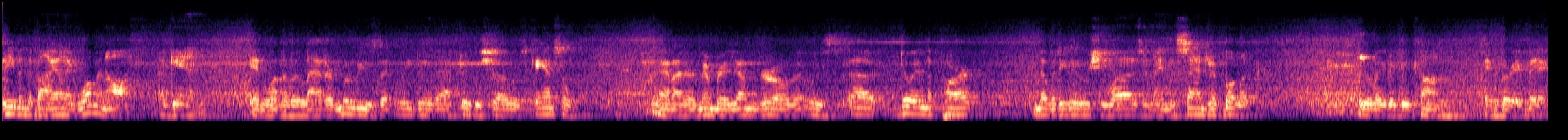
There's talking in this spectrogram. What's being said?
even the Bionic Woman off again in one of the latter movies that we did after the show was canceled. And I remember a young girl that was uh, doing the part. Nobody knew who she was. Her name was Sandra Bullock, who later became, very big.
